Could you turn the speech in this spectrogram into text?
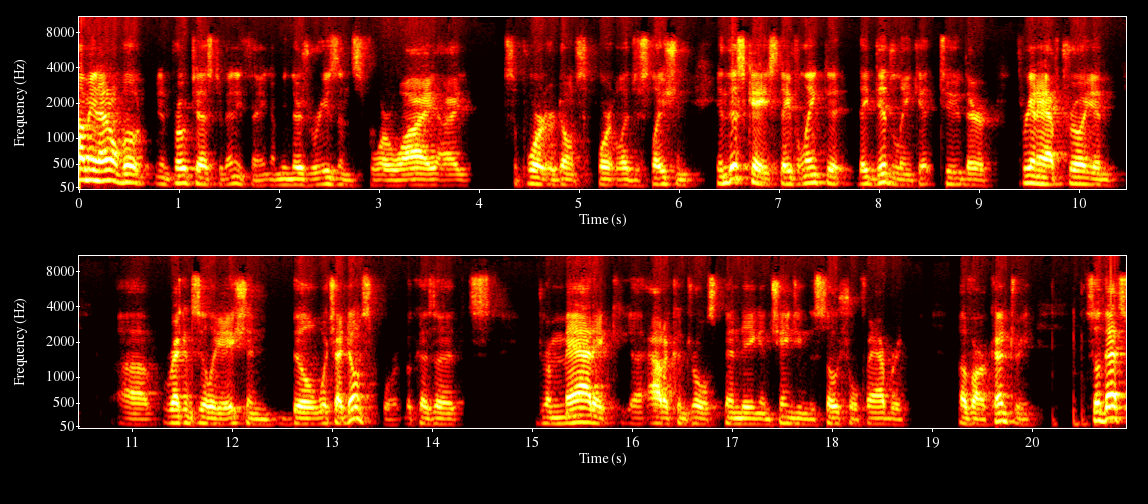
I mean I don't vote in protest of anything. I mean there's reasons for why I support or don't support legislation. In this case, they've linked it, they did link it to their three and a half trillion uh, reconciliation bill, which I don't support because it's dramatic uh, out of control spending and changing the social fabric of our country. So that's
